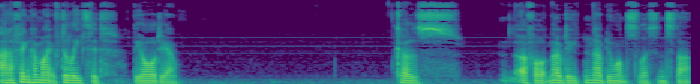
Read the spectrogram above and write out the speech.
And I think I might have deleted the audio because I thought nobody nobody wants to listen to that.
